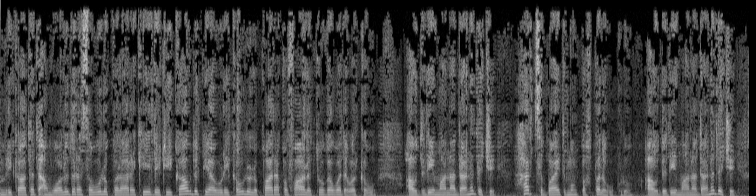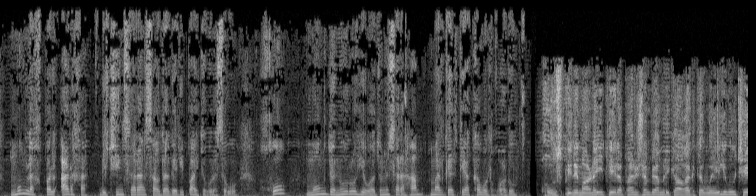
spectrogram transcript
امریکا ته د اموالو د رسولو په لاره کې د ټیکاو د پیاوړي کولو لپاره په فعاله توګه وده ورکوو او د دې مانا دا نه ده چې هر څه باید موږ په خپله وکړو او د دې مانا دا نه ده چې موږ له خپل اړخه د چین سره سوداګري پای ته ورسوو، خو موږ د نورو هیوادونو سره هم ملګرتیا کول غواړو خو سپینې ماڼۍ تیر پنځشنبه امریکا غږ ته ویلي وو چې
